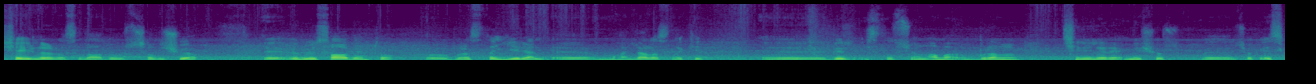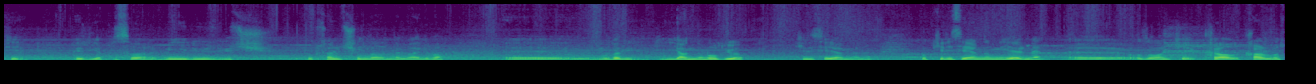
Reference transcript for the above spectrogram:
şehirler arası daha doğrusu çalışıyor. E, öbürü Savento, e, burası da yerel e, mahalle arasındaki e, bir istasyon ama buranın Çinileri meşhur. E, çok eski bir yapısı var. 1703 93 yıllarında galiba. E, burada bir yangın oluyor. Kilise yangını. Bu kilise yangının yerine e, o zamanki Kral Carlos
